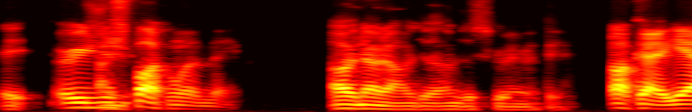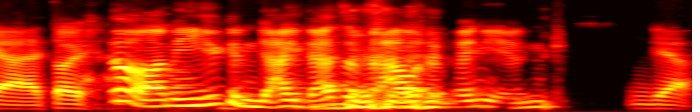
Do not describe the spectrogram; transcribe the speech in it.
It- Or are you just I'm- fucking with me? Oh no, no. I'm just, I'm just agreeing with you. Okay, yeah, I thought. No, I mean you can I, that's a valid opinion. Yeah.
